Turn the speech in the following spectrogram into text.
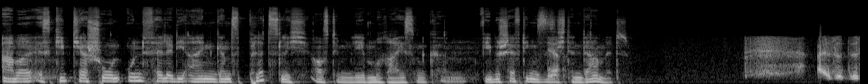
Aber es gibt ja schon Unfälle, die einen ganz plötzlich aus dem Leben reißen können. Wie beschäftigen Sie sich denn damit? Also das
